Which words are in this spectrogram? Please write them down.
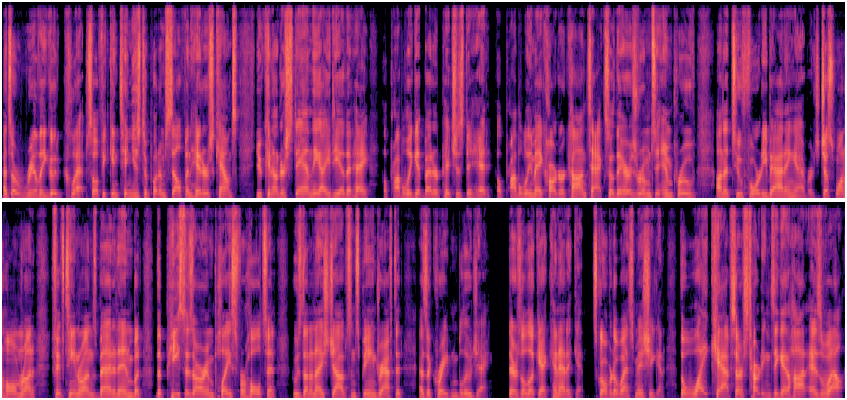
That's a really good clip. So if he continues to put himself in hitters counts, you can understand the idea that hey, he'll probably get better pitches to hit. He'll probably make harder contact. So there's room to improve on a 240 batting average. Just one home run, 15 runs batted in, but the pieces are in place for Holton, who's done a nice job since being drafted as a Creighton Blue Jay. There's a look at Connecticut. Let's go over to West Michigan. The Whitecaps are starting to get hot as well.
